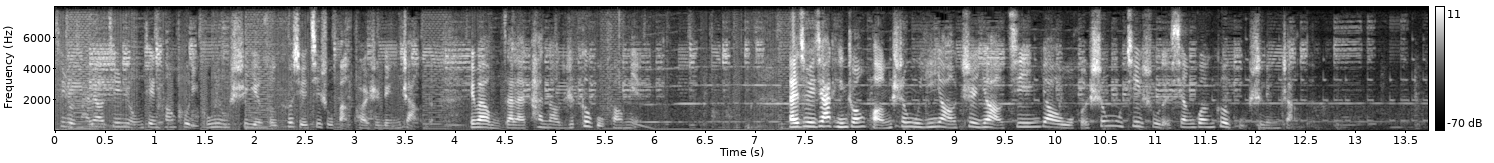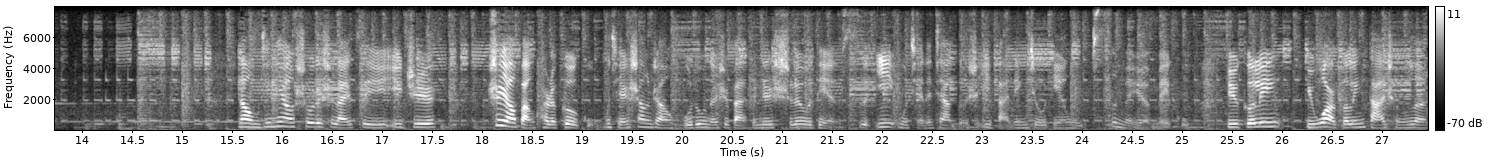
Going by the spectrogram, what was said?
基础材料、金融、健康护理、公用事业和科学技术板块是领涨的。另外，我们再来看到的是个股方面。来自于家庭装潢、生物医药、制药、基因药物和生物技术的相关个股是领涨的。那我们今天要说的是来自于一只制药板块的个股，目前上涨幅度呢是百分之十六点四一，目前的价格是一百零九点五四美元每股，与格林与沃尔格林达成了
